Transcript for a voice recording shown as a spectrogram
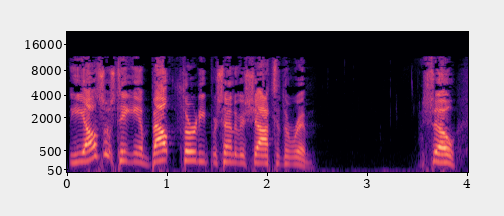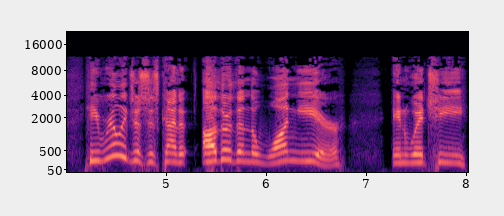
he also is taking about 30% of his shots at the rim. So he really just is kind of other than the one year in which he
